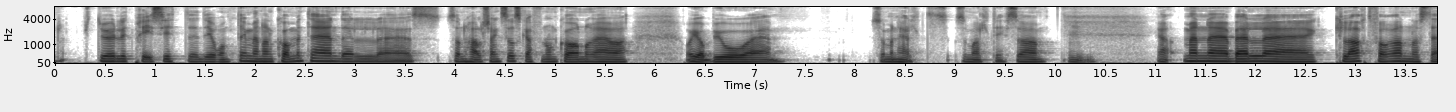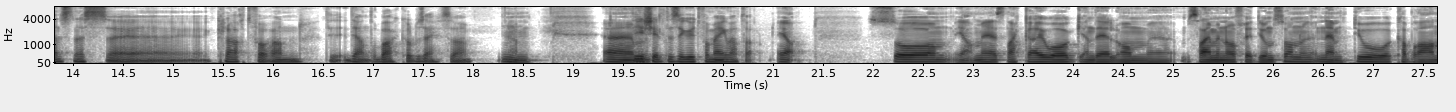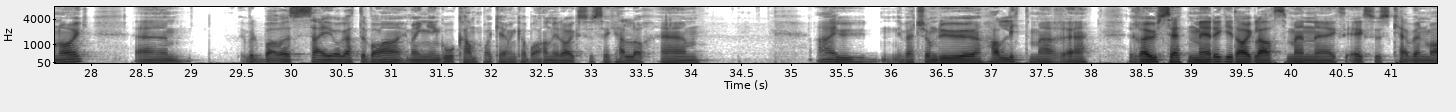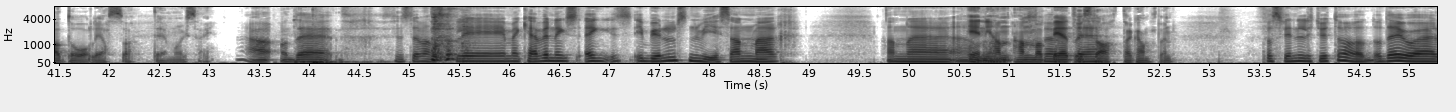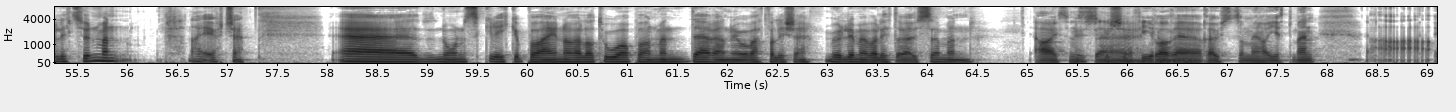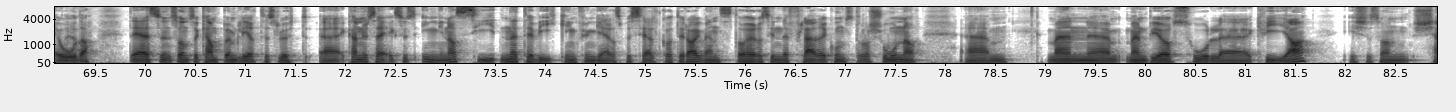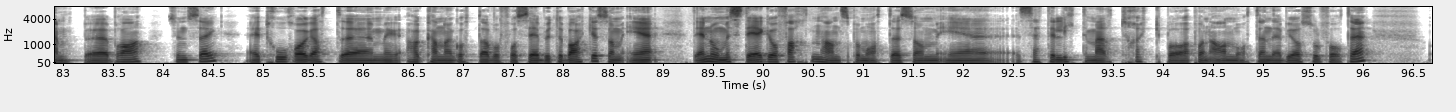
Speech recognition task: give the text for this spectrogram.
Du er litt prisgitt eh, de rundt deg, men han kommer til en del eh, sånn halvsjanser, skaffer noen cornere og, og jobber jo eh, som en helt, som alltid. Så Mm. Ja, men eh, Bell klart foran, og Stensnes eh, klart foran de, de andre bak, holdt på å si. Så Mm. Um, de skilte seg ut for meg, i hvert fall. Ja. Så ja, vi snakka jo òg en del om eh, Simon og Frid Jonsson. Hun Nevnte jo Kabran òg. jeg vil bare si òg at det var, var ingen god kamp av Kevin Kabran i dag, syns jeg heller. Nei, du, jeg vet ikke om du har litt mer uh, rausheten med deg i dag, Lars, men eh, jeg, jeg syns Kevin var dårlig, altså. Det må jeg si. ja, og det syns det er vanskelig med Kevin. Jeg, jeg, I begynnelsen viser han mer Han eh, Enig, han, han var bedre i starten av kampen. forsvinner litt utover, og det er jo eh, litt synd, men Nei, jeg vet ikke. Eh, noen skriker på einer eller to år på han, men der er han jo i hvert fall ikke. Mulig vi var litt rause, men Ja, jeg syns eh, firer er raust som vi har gitt, men Jo da. Det er sånn, som kampen blir til slutt. Eh, kan du si, Jeg syns ingen av sidene til Viking fungerer spesielt godt i dag. Venstre og høyre siden det er flere konstellasjoner. Em, men, eh, men Bjørsol eh, Kvia ikke sånn kjempebra, syns jeg. Jeg tror òg at eh, vi kan ha godt av å få Sebu tilbake, som er Det er noe med steget og farten hans på en måte som er, setter litt mer trøkk på, på en annen måte enn det Bjørsol får til.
